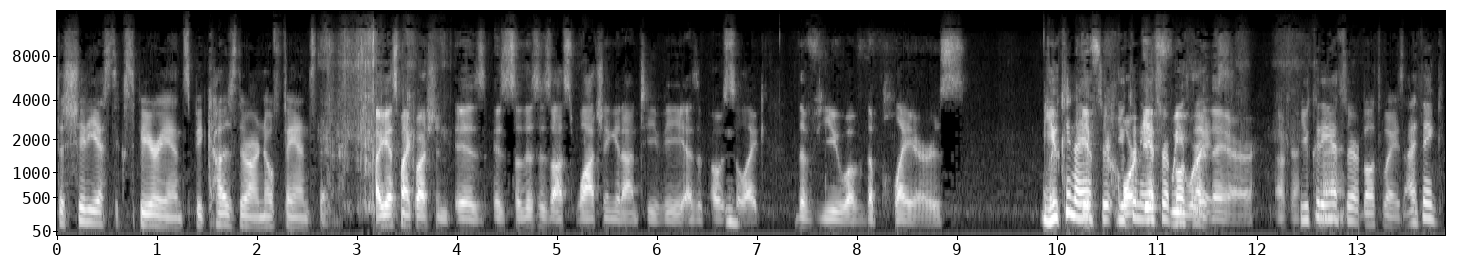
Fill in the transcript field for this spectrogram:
the shittiest experience because there are no fans there. I guess my question is is so this is us watching it on TV as opposed to like the view of the players. Like you can answer. If, you can answer if we were ways. there. Okay. You can All answer right. it both ways. I think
